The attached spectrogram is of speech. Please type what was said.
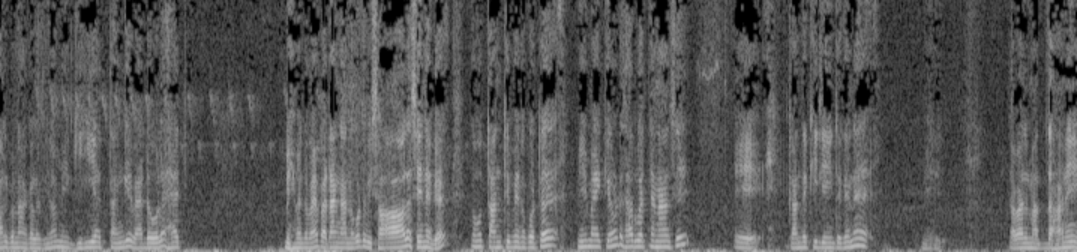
කල්පනා කරලා තියෙනවා මේ ගිහියත්තන්ගේ වැඩවල හැටි. මෙහෙම තමයි පටන් ගන්නකොට විශාල සෙනග. නමුත් අන්තිම වෙනකොට මෙහෙමයි කියනකොට සරුවචනාංශේ ඒ ගන්ධ කිලියේ ඉඳගෙන මේ දවල් මත්දහනේ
